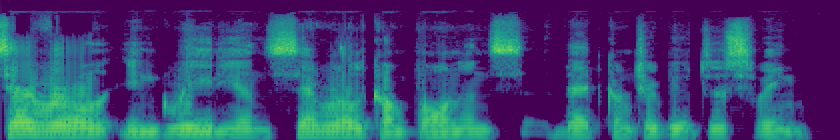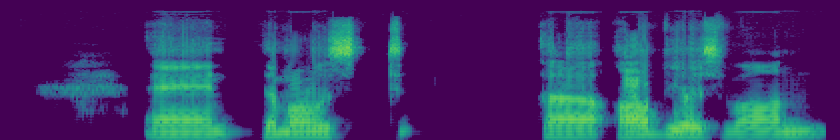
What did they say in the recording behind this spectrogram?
several ingredients, several components that contribute to swing, and the most uh, obvious one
